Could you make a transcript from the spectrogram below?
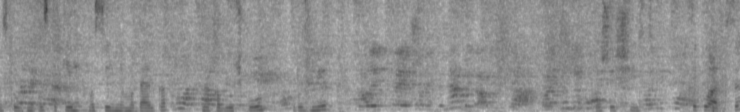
Наступний ось такий осіння моделька на каблучку. Розмір. Пише 6. Це кларкси.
